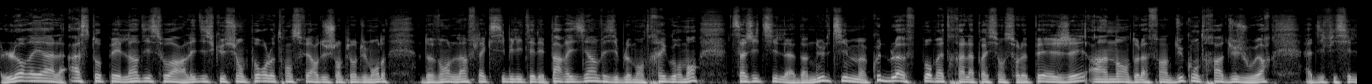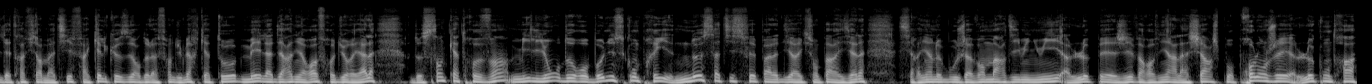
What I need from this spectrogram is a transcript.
Le Real a stoppé lundi soir les discussions pour le transfert du champion du monde devant l'inflexibilité des Parisiens, visiblement très gourmands. S'agit-il d'un ultime coup de bluff pour mettre la pression sur le PSG à un an de la fin du contrat du joueur? Difficile d'être affirmatif à quelques heures de la fin du mercato mais la dernière offre du Real de 180 millions d'euros, bonus compris, ne satisfait pas la direction parisienne. Si rien ne bouge avant mardi minuit, le PSG va revenir à la charge pour prolonger le contrat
